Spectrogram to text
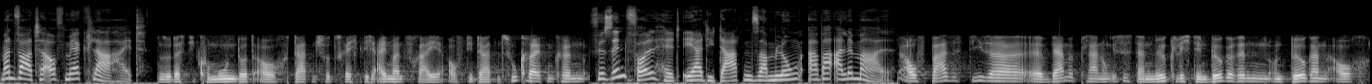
Man warte auf mehr Klarheit. Sodass die Kommunen dort auch datenschutzrechtlich einwandfrei auf die Daten zugreifen können. Für sinnvoll hält er die Datensammlung aber allemal. Auf Basis dieser äh, Wärmeplanung ist es dann möglich, den Bürgerinnen und Bürgern auch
